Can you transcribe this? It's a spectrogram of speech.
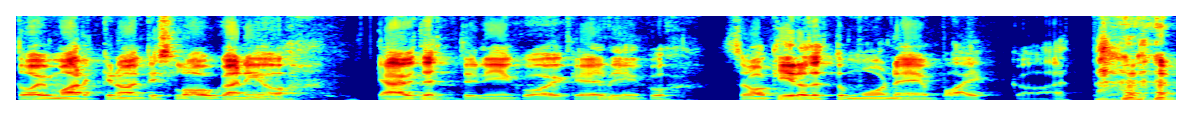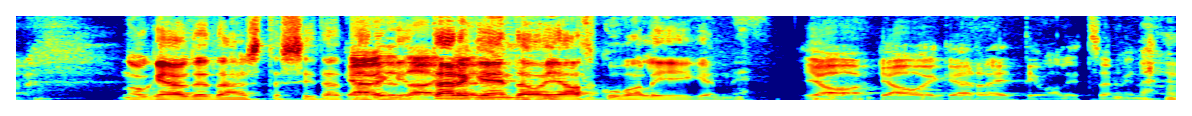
toi markkinointislogani on käytetty niin kuin oikein, niin kuin, se on kirjoitettu moneen paikkaan. Että No käytetään sitten sitä. Käytetään, Tärkeintä käytetään. on jatkuva liike. Niin. Joo, ja oikea reitti valitseminen.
